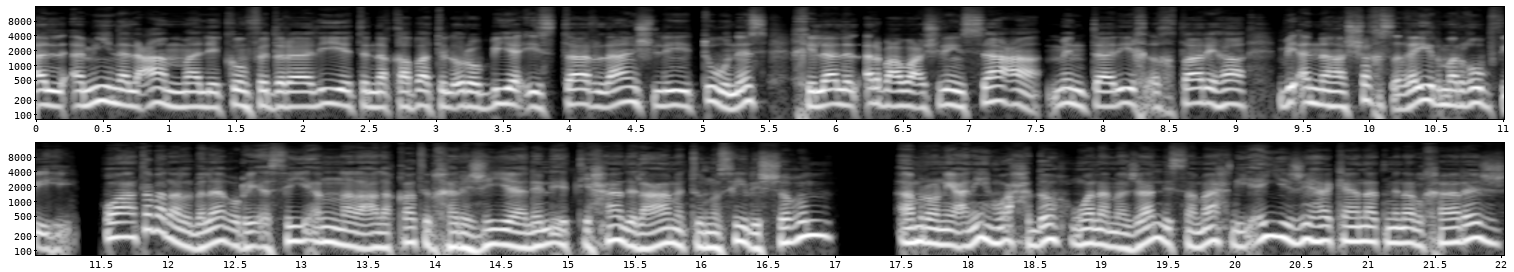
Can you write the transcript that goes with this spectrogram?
الأمينة العامة لكونفدرالية النقابات الأوروبية إيستار لانش لتونس خلال ال 24 ساعة من تاريخ إخطارها بأنها شخص غير مرغوب فيه. واعتبر البلاغ الرئاسي أن العلاقات الخارجية للاتحاد العام التونسي للشغل أمر يعنيه وحده ولا مجال للسماح لأي جهة كانت من الخارج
